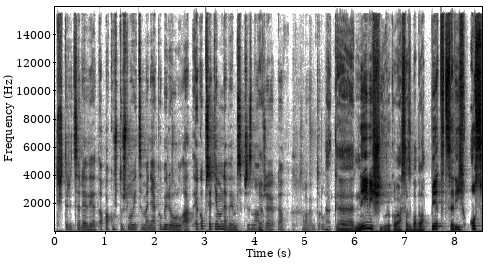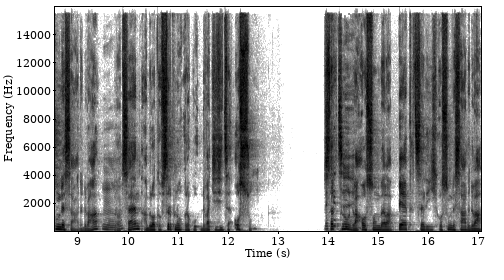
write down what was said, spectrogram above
49 a pak už to šlo víceméně jakoby dolů. A jako předtím nevím, se přiznám, jo. že já to nevím. To tak, eh, nejvyšší úroková sazba byla 5,82% hmm. a bylo to v srpnu roku 2008. V srpnu 2008 byla 5,82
